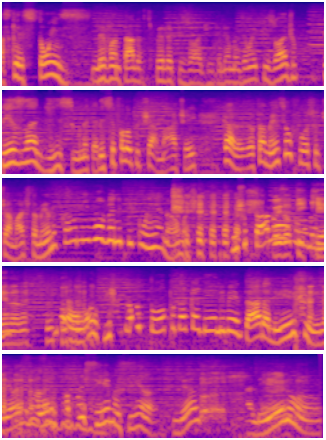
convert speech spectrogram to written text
as questões levantadas pelo episódio, entendeu? Mas é um episódio pesadíssimo, né, cara? E você falou do Tiamat aí. Cara, eu também, se eu fosse o Tiamat também, eu não ficava me envolvendo em picuinha, não, mas o bicho tá no- Coisa no- no- pequena, né? não, o bicho tá no topo da cadeia alimentar ali, filho. entendeu? A galera só por cima, assim, ó. Entendeu? Ali no.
